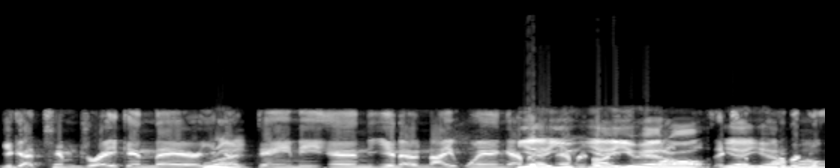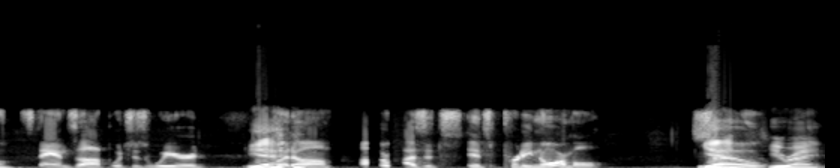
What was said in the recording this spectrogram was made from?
you got Tim Drake in there, you Right. got Damian, you know, Nightwing. Every, Yeah, you- yeah, you had all- yeah, you had all. Stands up, which is weird. Yeah. But um, otherwise it's it's pretty normal. yeah, So you're right.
